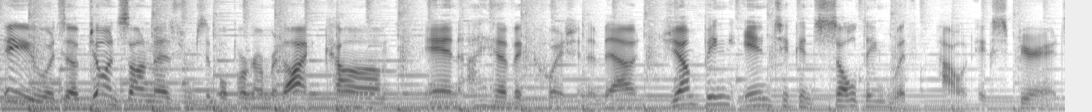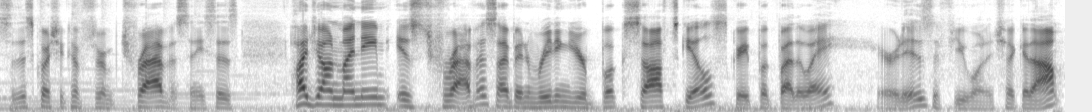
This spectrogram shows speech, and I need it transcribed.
Hey, what's up? John Sonmez from SimpleProgrammer.com, and I have a question about jumping into consulting without experience. So, this question comes from Travis, and he says, Hi, John, my name is Travis. I've been reading your book, Soft Skills. Great book, by the way. Here it is if you want to check it out.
